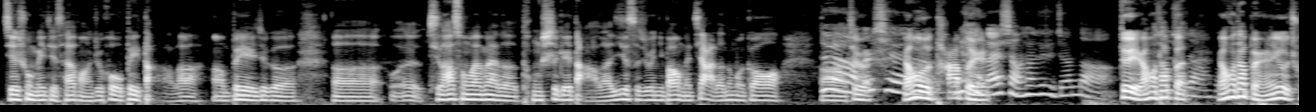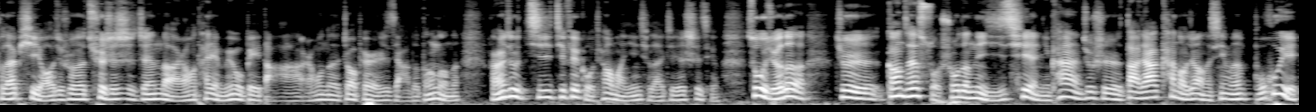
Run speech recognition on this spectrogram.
接受媒体采访之后被打了啊，被这个呃呃其他送外卖的同事给打了，意思就是你把我们架的那么高。对啊，就是，而且，然后他本人很难想象这是真的。对，然后他本，然后他本人又出来辟谣，就说确实是真的，然后他也没有被打，然后呢，照片也是假的，等等的，反正就鸡鸡飞狗跳嘛，引起来这些事情。所以我觉得，就是刚才所说的那一切，你看，就是大家看到这样的新闻，不会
